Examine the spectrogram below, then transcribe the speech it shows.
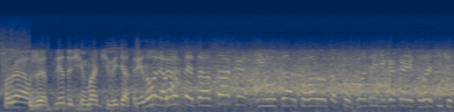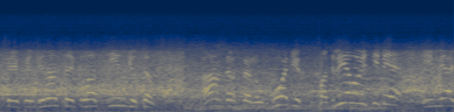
вправо. Уже в следующем матче ведя 3-0. А вот эта атака и удар по воротам. Посмотрите, какая классическая комбинация. Класс Ингюсон. Андерсен уходит под левую себе. И мяч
